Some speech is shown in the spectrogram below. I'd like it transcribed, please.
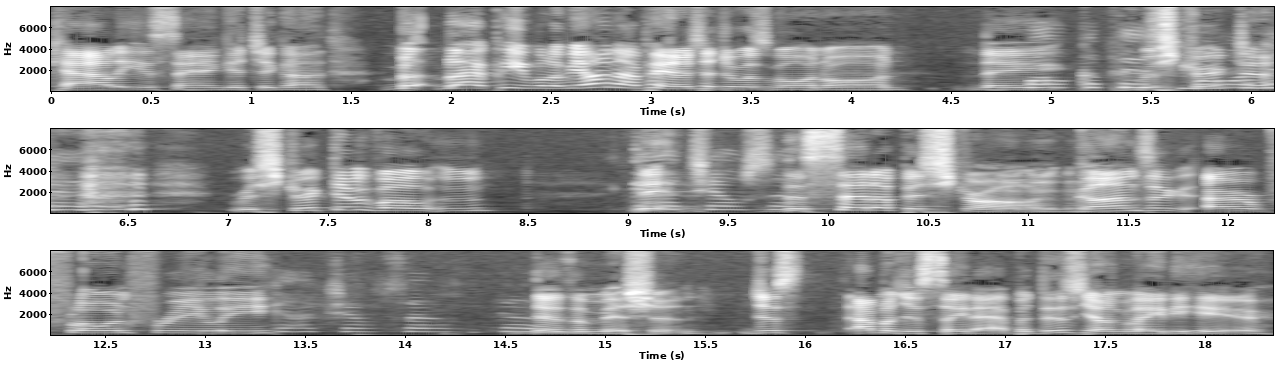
Cali is saying get your guns. Bl- black people, if y'all not paying attention to what's going on, they Woke restricting restricting voting. They- yourself- the setup is strong. Guns are, are flowing freely. Got yourself a. There's a mission. Just I'm gonna just say that. But this young lady here,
